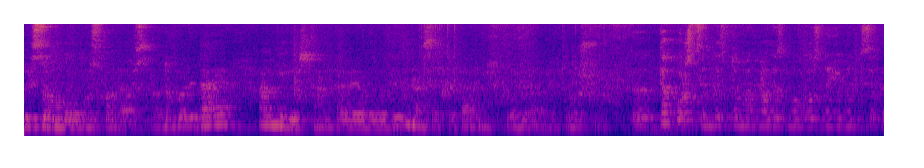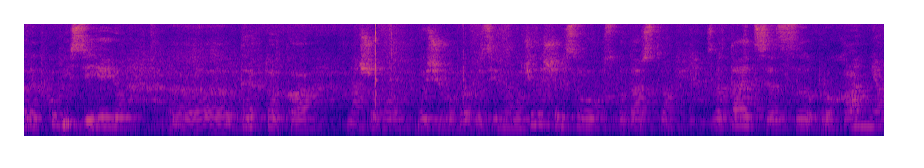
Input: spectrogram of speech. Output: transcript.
лісового господарства. Доповідає Авдіївська Наталія Володимирівна, секретар міської ради. Прошу. Е, Також цим листом ми мали змогу ознайомитися перед комісією. Е, Директорка нашого вищого професійного училища лісового господарства звертається з проханням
